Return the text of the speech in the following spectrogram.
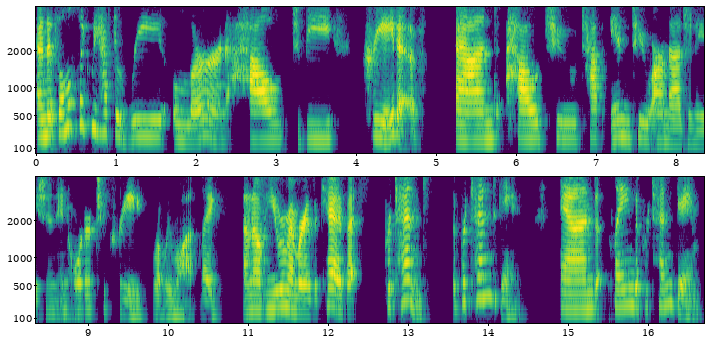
And it's almost like we have to relearn how to be creative and how to tap into our imagination in order to create what we want. Like, I don't know if you remember as a kid, but pretend the pretend game. And playing the pretend game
